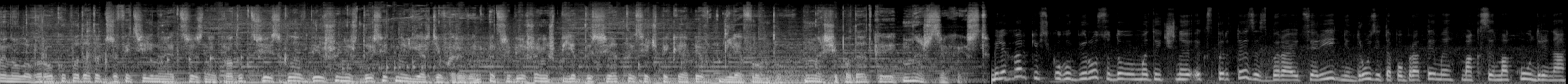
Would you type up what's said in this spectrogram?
Минулого року податок з офіційної акцизної продукції склав більше ніж 10 мільярдів гривень, а це більше ніж 50 тисяч пікапів для фронту. Наші податки, наш захист. Біля Харківського бюро судово-медичної експертизи збираються рідні, друзі та побратими Максима Кудріна,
